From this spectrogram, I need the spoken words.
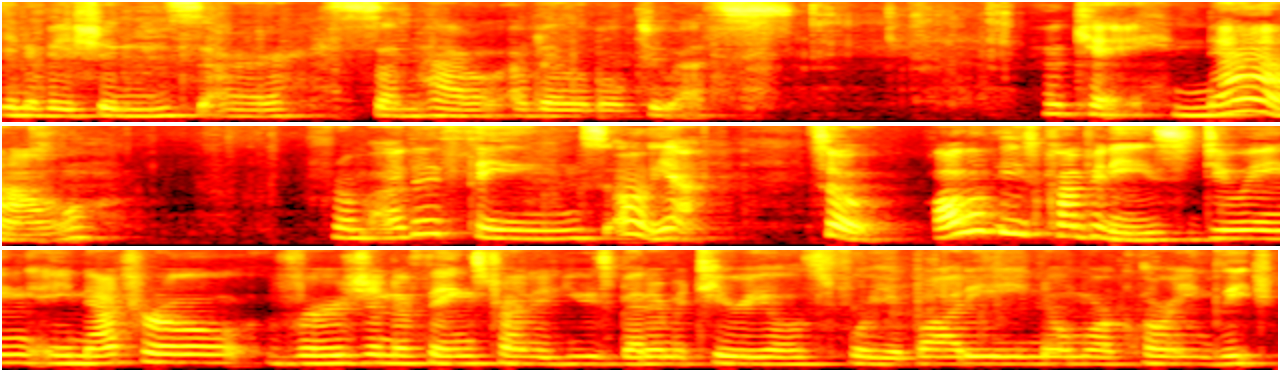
innovations are somehow available to us. Okay, now from other things, oh yeah. So all of these companies doing a natural version of things, trying to use better materials for your body, no more chlorine bleach,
